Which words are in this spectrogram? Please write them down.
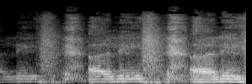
Ali, Ali, Ali.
